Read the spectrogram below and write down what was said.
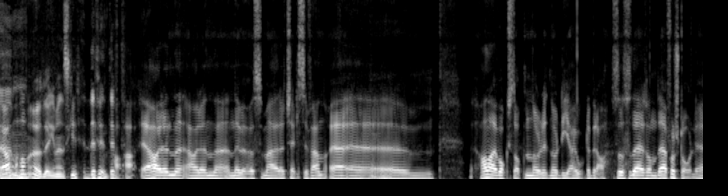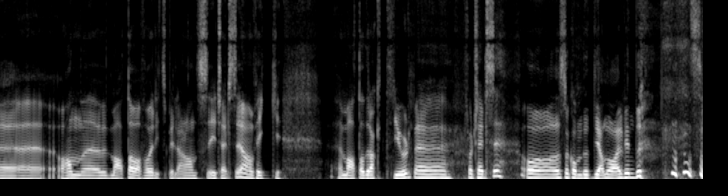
ja, eh, han ødelegger mennesker. Definitivt. Ja, jeg har en, jeg har en eh, nevø som er Chelsea-fan. og jeg, eh, Han har jo vokst opp når, de- når de har gjort det bra, så, så det, er sånn, det er forståelig. eh, Og han, eh, Mata var favorittspilleren hans i Chelsea. Han fikk eh, Mata-drakt jul for Chelsea, og så kom det et januarvindu. så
